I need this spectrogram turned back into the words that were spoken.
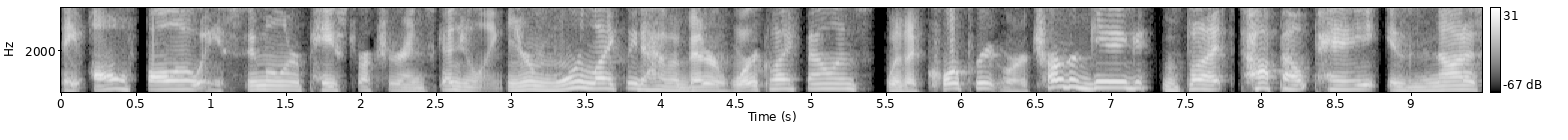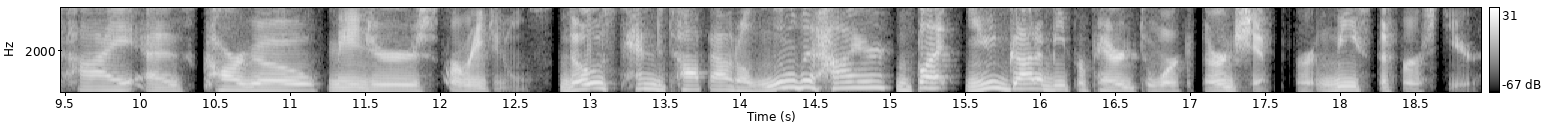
they all follow a similar pay structure and scheduling. You're more likely to have a better work-life balance with a corporate or a charter gig, but top-out pay is not as high as cargo, majors, or regionals. Those tend to top out a little bit higher, but you've got to be prepared to work third shift for at least the first year.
